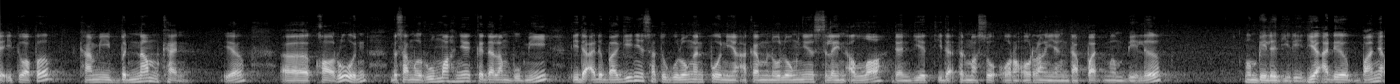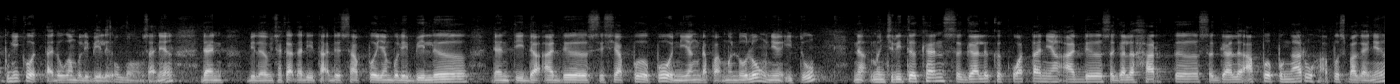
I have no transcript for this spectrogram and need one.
iaitu apa kami benamkan ya uh, Qarun bersama rumahnya ke dalam bumi tidak ada baginya satu golongan pun yang akan menolongnya selain Allah dan dia tidak termasuk orang-orang yang dapat membela membela diri. Dia ada banyak pengikut, tak ada orang boleh bela. Maksudnya dan bila bercakap tadi tak ada siapa yang boleh bela dan tidak ada sesiapa pun yang dapat menolongnya itu nak menceritakan segala kekuatan yang ada, segala harta, segala apa pengaruh apa sebagainya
